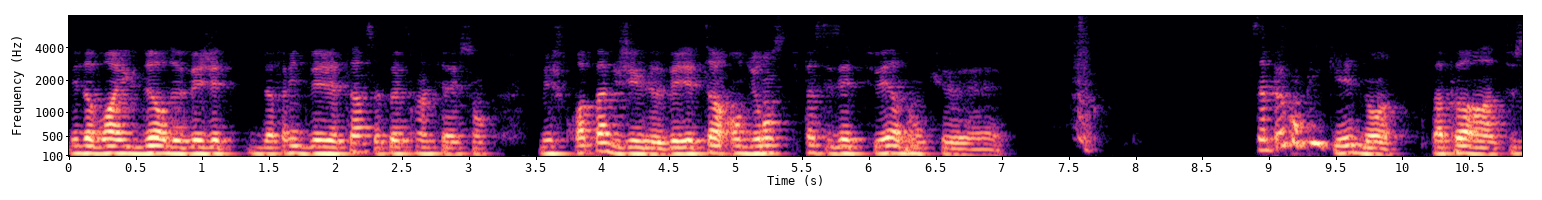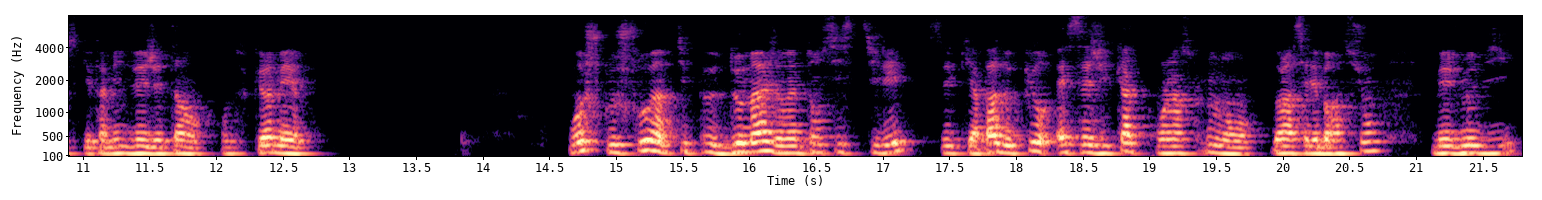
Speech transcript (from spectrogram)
mais d'avoir un leader de, Vegeta, de la famille de Vegeta, ça peut être intéressant. Mais je crois pas que j'ai le Vegeta Endurance qui passe les ZTR, donc euh, c'est un peu compliqué non, par rapport à tout ce qui est famille de Vegeta en, tout cas, mais moi ce que je trouve un petit peu dommage et en même temps si stylé, c'est qu'il n'y a pas de pur SSJ4 pour l'instant dans, la célébration, mais je me dis,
